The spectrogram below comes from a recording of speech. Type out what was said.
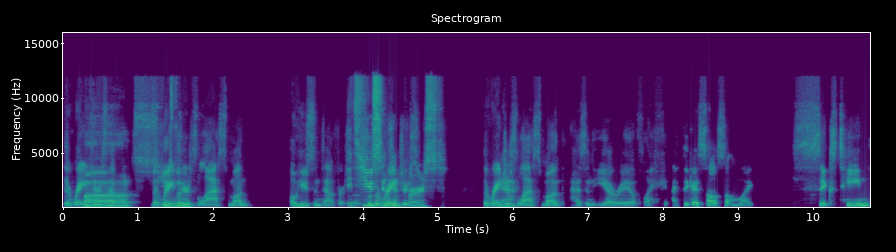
the Rangers have Uh, it's the Houston. Rangers last month. Oh, Houston down first. It's though. Houston's so the Rangers first. The Rangers last month has an ERA of like I think I saw something like 16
